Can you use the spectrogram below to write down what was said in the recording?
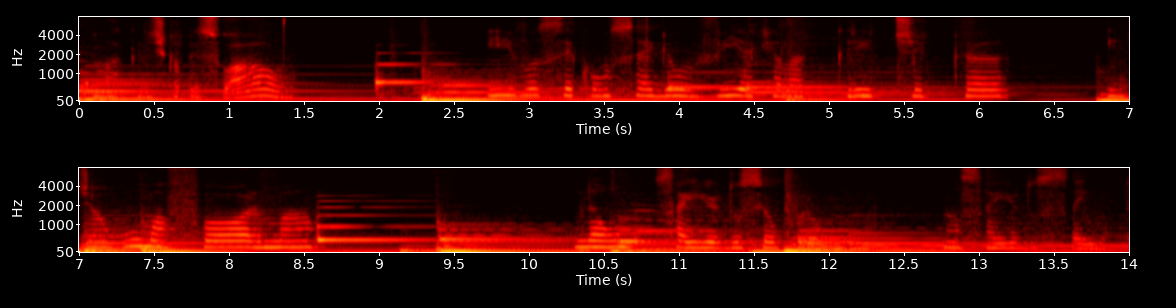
uma crítica pessoal, e você consegue ouvir aquela crítica e de alguma forma não sair do seu prumo, não sair do centro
